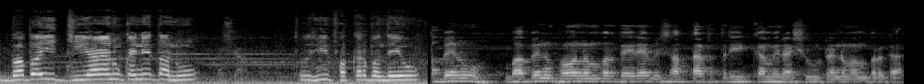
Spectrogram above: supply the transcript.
ਬਾਬਾ ਜੀ ਜੀ ਆਇਆਂ ਨੂੰ ਕਹਿੰਦੇ ਤੁਹਾਨੂੰ। ਤੁਸੀਂ ਫੱਕਰ ਬੰਦੇ ਹੋ। ਬਾਬੇ ਨੂੰ ਬਾਬੇ ਨੂੰ ਫੋਨ ਨੰਬਰ ਦੇ ਰਿਹਾ ਵੀ 7-8 ਤਰੀਕ ਦਾ ਮੇਰਾ ਸ਼ੂਟ ਹੈ ਨਵੰਬਰ ਦਾ।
